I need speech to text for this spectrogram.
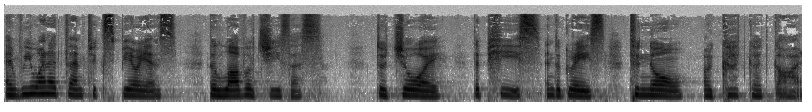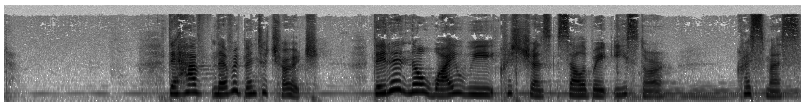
And we wanted them to experience the love of Jesus, the joy, the peace, and the grace to know our good, good God. They have never been to church. They didn't know why we Christians celebrate Easter, Christmas.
